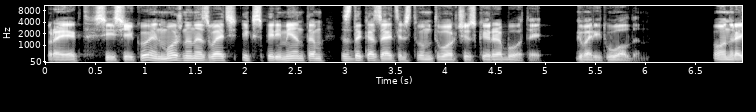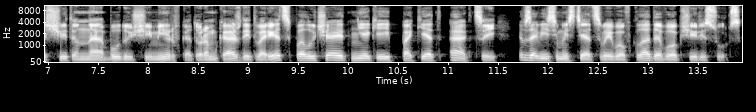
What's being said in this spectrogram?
Проект CC-Coin можно назвать экспериментом с доказательством творческой работы, говорит Уолден. Он рассчитан на будущий мир, в котором каждый творец получает некий пакет акций в зависимости от своего вклада в общий ресурс,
